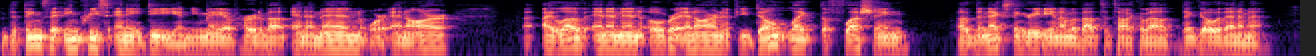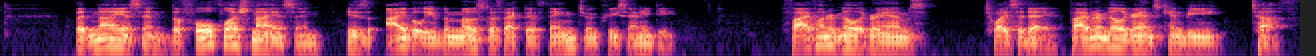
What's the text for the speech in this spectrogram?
the things that increase NAD, and you may have heard about NMN or NR. I love NMN over NR, and if you don't like the flushing of the next ingredient I'm about to talk about, then go with NMN. But niacin, the full flush niacin, is, I believe, the most effective thing to increase NAD. 500 milligrams twice a day. 500 milligrams can be tough.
